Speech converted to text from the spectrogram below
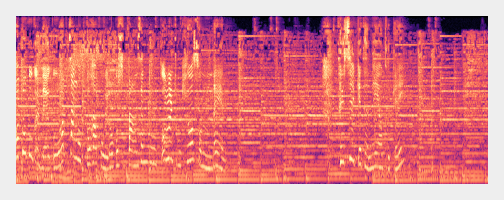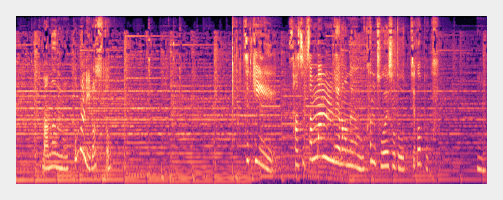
커버곡을 내고 합창곡도 하고 이러고 싶다는 생각, 꿈을 좀 키웠었는데, 될 수 있게 되네요, 그게. 나는 꿈을 이뤘어. 특히 43만 회라는 큰 조회수도 찍어보고. 응.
